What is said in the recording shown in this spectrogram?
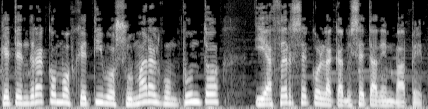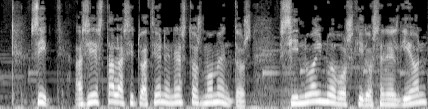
que tendrá como objetivo sumar algún punto y hacerse con la camiseta de Mbappé. Sí, así está la situación en estos momentos. Si no hay nuevos giros en el guion,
